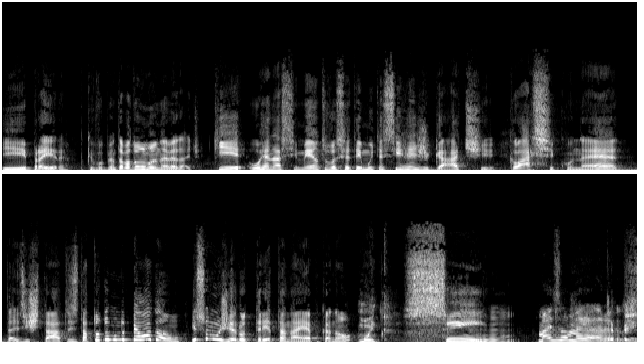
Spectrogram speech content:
E pra Ira, porque eu vou perguntar pra todo mundo, na verdade. Que o Renascimento você tem muito esse resgate clássico, né? Das estátuas e tá todo mundo peladão. Isso não gerou treta na época, não? Muito. Sim, Mais ou menos. Depende.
